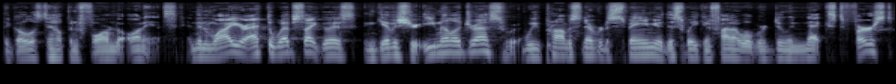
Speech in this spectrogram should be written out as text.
The goal is to help inform the audience. And then while you're at the website, go ahead and give us your email address. We promise never to spam you. This way you can find out what we're doing next first.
